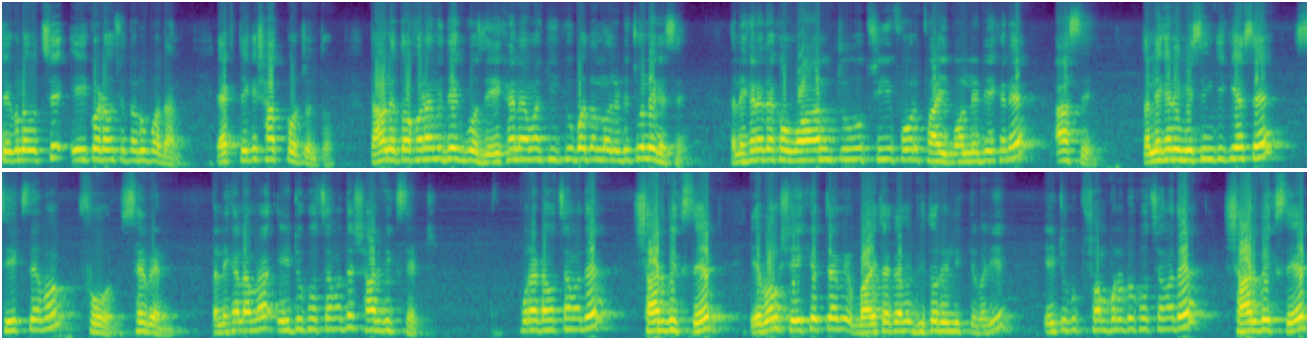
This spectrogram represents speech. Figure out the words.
সেগুলো হচ্ছে এই কটা হচ্ছে তার উপাদান। এক থেকে সাত পর্যন্ত। তাহলে তখন আমি দেখব যে এখানে আমার কি কি উপাদান অলরেডি চলে গেছে। তাহলে এখানে দেখো one two three four five already এখানে আছে। তাহলে এখানে মিসিং কি কি আছে? সিক্স এবং ফোর সেভেন তাহলে এখানে আমরা এইটুকু হচ্ছে আমাদের সার্বিক সেট পুরাটা হচ্ছে আমাদের সার্বিক সেট এবং সেই ক্ষেত্রে আমি বাড়িটাকে আমি ভিতরে লিখতে পারি। এইটুকু সম্পূর্ণটুকু হচ্ছে আমাদের সার্বিক সেট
